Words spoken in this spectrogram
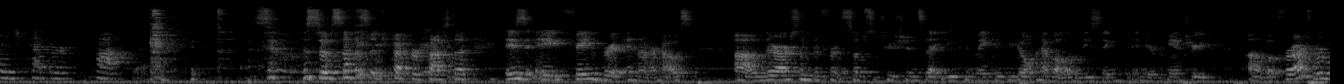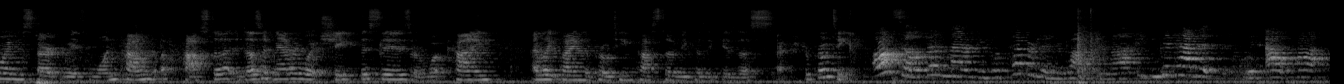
sausage pepper pasta. So, so sausage pepper pasta is a favorite in our house. Um, there are some different substitutions that you can make if you don't have all of these things in your pantry. Uh, but for ours, we're going to start with one pound of pasta. It doesn't matter what shape this is or what kind. I like buying the protein pasta because it gives us extra protein. Also, it doesn't matter if you put peppers in your pasta or not. You can have it without pot,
